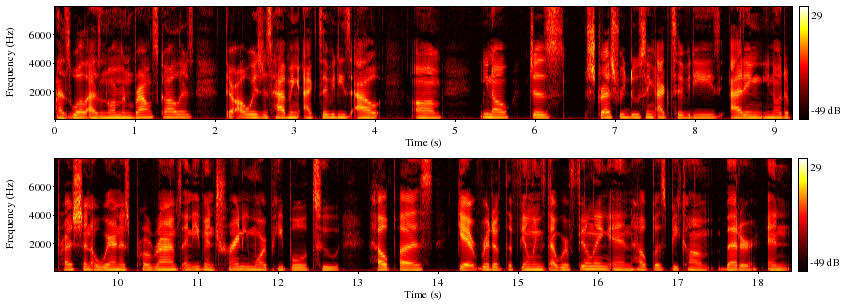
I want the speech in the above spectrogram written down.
as well as Norman Brown scholars, they're always just having activities out, um, you know, just stress reducing activities, adding, you know, depression awareness programs, and even training more people to help us get rid of the feelings that we're feeling and help us become better and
